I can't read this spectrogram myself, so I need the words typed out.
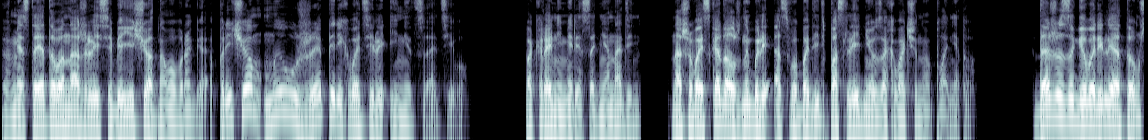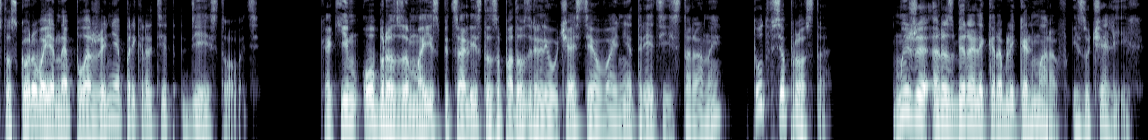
Вместо этого нажили себе еще одного врага, причем мы уже перехватили инициативу. По крайней мере, со дня на день наши войска должны были освободить последнюю захваченную планету. Даже заговорили о том, что скоро военное положение прекратит действовать. Каким образом мои специалисты заподозрили участие в войне третьей стороны? Тут все просто. Мы же разбирали корабли кальмаров, изучали их.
